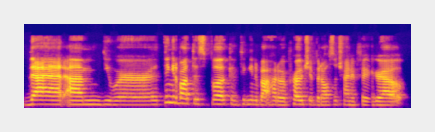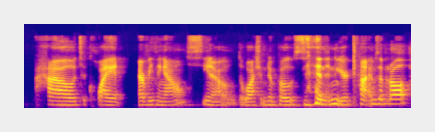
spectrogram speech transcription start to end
that um, you were thinking about this book and thinking about how to approach it, but also trying to figure out how to quiet everything else, you know, the Washington Post and the New York Times of it all.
